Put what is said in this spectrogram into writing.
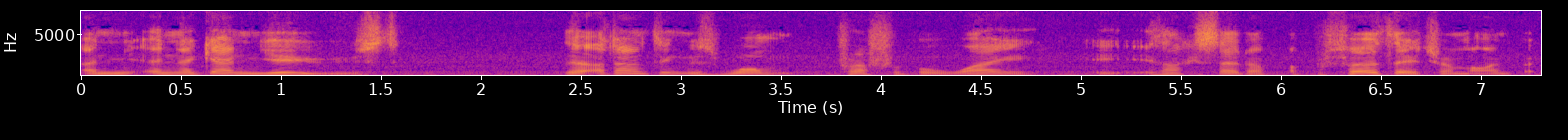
and and again used. That I don't think there's one preferable way. Like I said, I, I prefer theatre of mind, but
